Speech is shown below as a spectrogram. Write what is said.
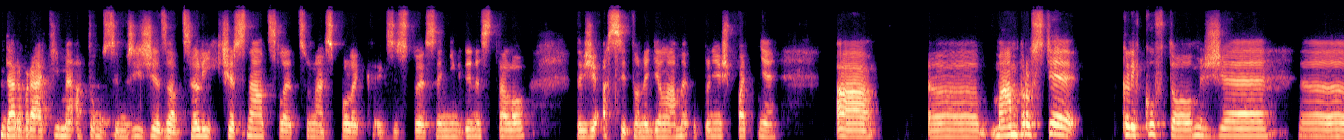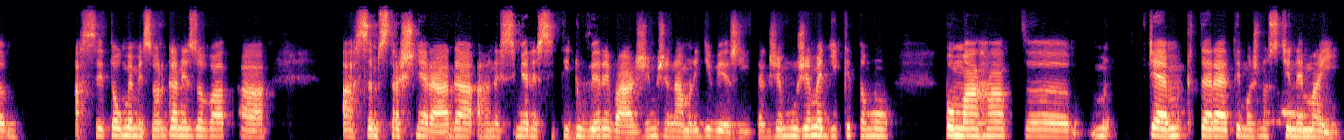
dar vrátíme a to musím říct, že za celých 16 let, co náš spolek existuje, se nikdy nestalo, takže asi to neděláme úplně špatně. A uh, mám prostě kliku v tom, že uh, asi to umím i zorganizovat a, a jsem strašně ráda a nesmírně si ty důvěry vážím, že nám lidi věří. Takže můžeme díky tomu pomáhat eh, těm, které ty možnosti nemají.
